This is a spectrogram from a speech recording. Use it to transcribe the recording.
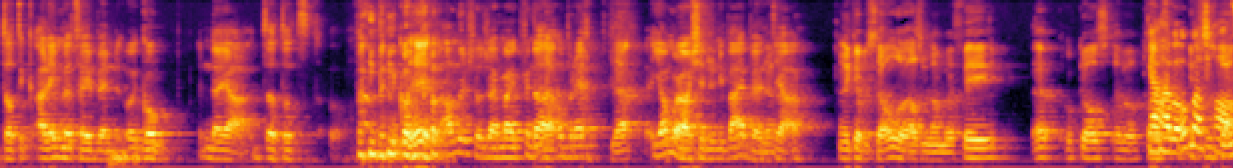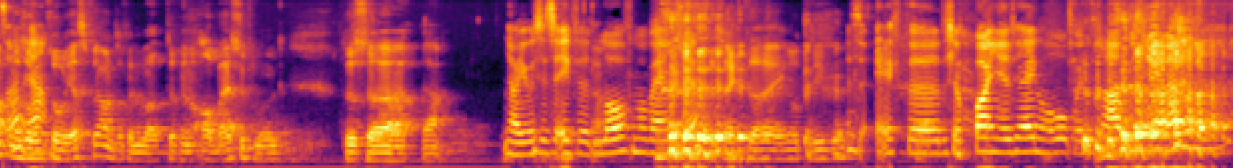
dat ik alleen met Vee ben. Ik hoop, nou ja, dat dat binnenkort Nee. wel anders zal zijn. Maar ik vind dat Ja. oprecht ja. jammer als je er niet bij bent. Ja. Ja. En ik heb hetzelfde als we dan bij Vee eh, ook wel eens hebben. we ook Ja, hebben we ook wel eens gehad, hè? Ja. Zo, zo yes dat vinden we, dat vinden we allebei superleuk. Dus eh, ja, Nou jongens, dit is even het Ja. love momentje. het is echt eh een grote liefde. Het is echt, eh, de champagne is helemaal op en het gaat beginnen.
